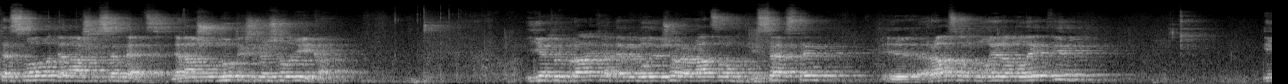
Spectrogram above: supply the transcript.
те слово для наших сердець, для нашого внутрішнього чоловіка. Є тут браття, де ми були вчора разом і сестри, разом були на молитві. І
